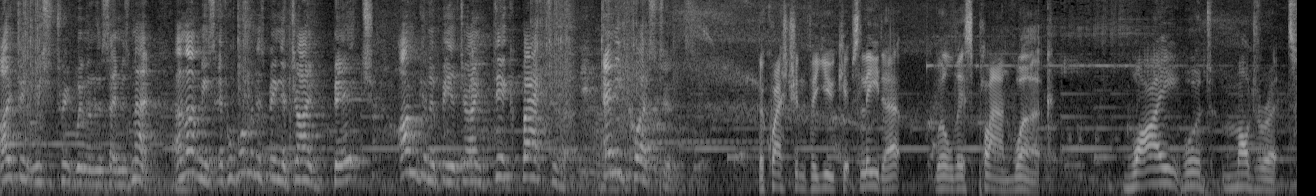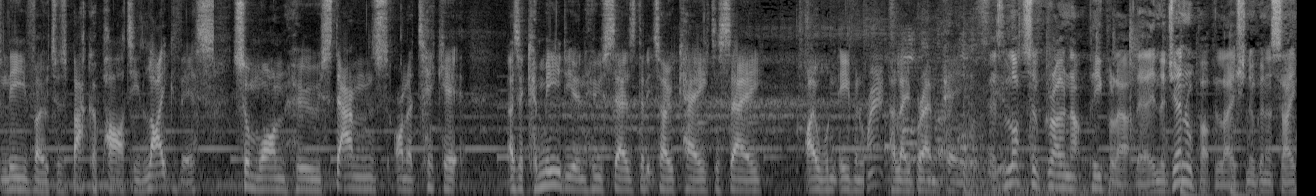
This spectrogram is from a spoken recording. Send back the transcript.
I think we should treat women the same as men. And that means if a woman is being a giant bitch, I'm going to be a giant dick back to her. Any questions? The question for UKIP's leader will this plan work? Why would moderate Leave voters back a party like this? Someone who stands on a ticket as a comedian who says that it's okay to say, I wouldn't even a Labour MP. There's lots of grown up people out there in the general population who are going to say,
